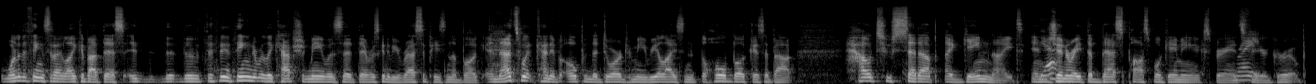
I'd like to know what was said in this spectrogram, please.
one of the things that I like about this, it, the, the, the thing- that really captured me was that there was going to be recipes in the book. And that's what kind of opened the door to me realizing that the whole book is about how to set up a game night and Yeah. generate the best possible gaming experience for your group.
